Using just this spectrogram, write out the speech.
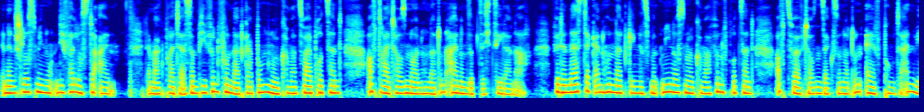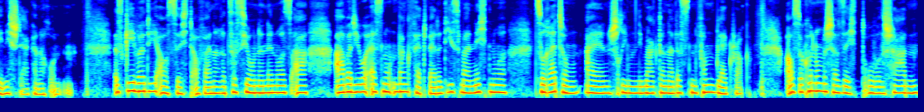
in den Schlussminuten die Verluste ein. Der marktbreite S&P 500 gab um 0,2 Prozent auf 3.971 Zähler nach. Für den Nasdaq 100 ging es mit minus 0,5 Prozent auf 12.611 Punkte ein wenig stärker nach unten. Es gebe die Aussicht auf eine Rezession in den USA, aber die US-Notenbank Fed werde diesmal nicht nur zur Rettung eilen, schrieben die Marktanalysten von BlackRock. Aus ökonomischer Sicht drohe Schaden,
